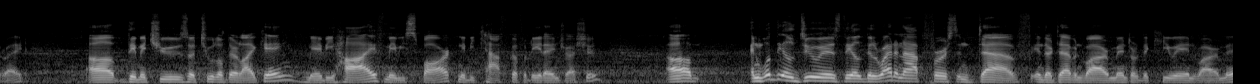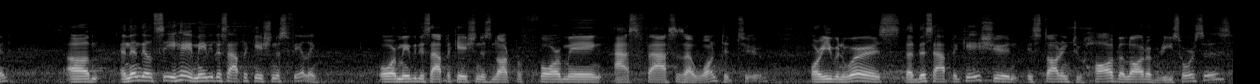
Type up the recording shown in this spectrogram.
right? Uh, they may choose a tool of their liking, maybe Hive, maybe Spark, maybe Kafka for data ingestion. Um, and what they'll do is they'll, they'll write an app first in dev, in their dev environment or the QA environment, um, and then they'll see, hey, maybe this application is failing, or maybe this application is not performing as fast as I wanted to, or even worse, that this application is starting to hog a lot of resources,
